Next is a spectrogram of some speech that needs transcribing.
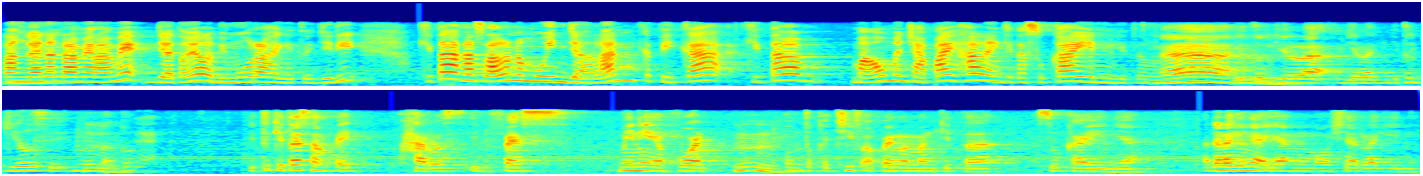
langganan rame-rame jatuhnya lebih murah gitu. Jadi kita akan selalu nemuin jalan ketika kita mau mencapai hal yang kita sukain gitu Nah itu gila gila itu gil sih menurut aku. Itu kita sampai harus invest many effort Mm-mm. untuk achieve apa yang memang kita sukain ya. Ada lagi nggak yang mau share lagi nih?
